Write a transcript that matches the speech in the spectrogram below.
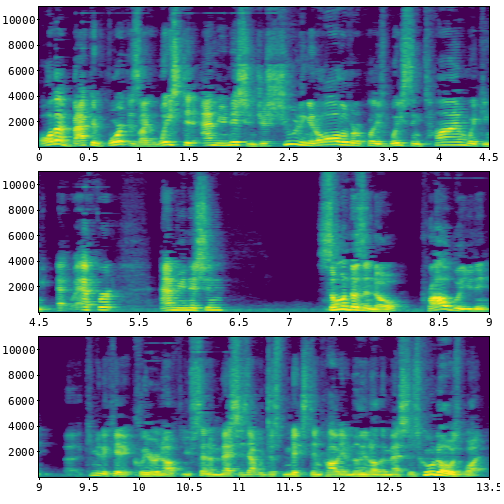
All that back and forth is like wasted ammunition, just shooting it all over the place, wasting time, wasting effort, ammunition. Someone doesn't know. Probably you didn't uh, communicate it clear enough. You sent a message that was just mixed in probably a million other messages. Who knows what?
